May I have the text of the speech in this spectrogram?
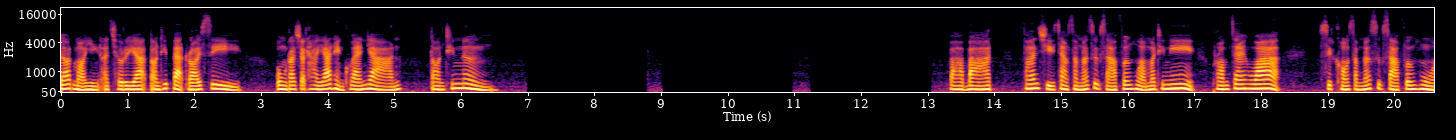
ยอดหมอหญิงอัจฉริยะตอนที่ 804 องค์รัชทายาทแห่งแคว้นหยาน ตอนที่หนึ่งฟาบาทฟ้านฉีจากสำนักศึกษาเฟิงหัวมาที่นี่ พร้อมแจ้งว่า สิทธิ์ของสำนักศึกษาเฟิงหัว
